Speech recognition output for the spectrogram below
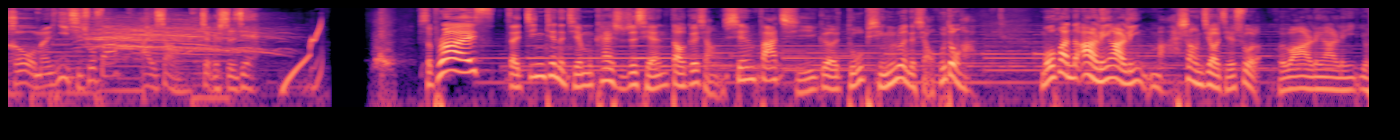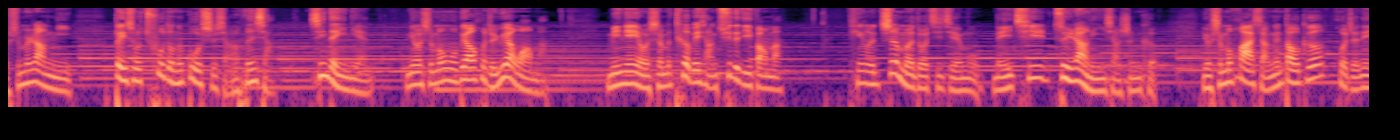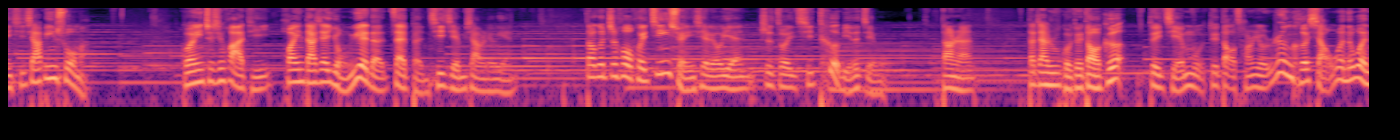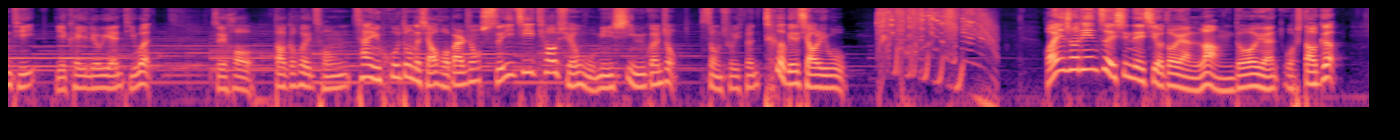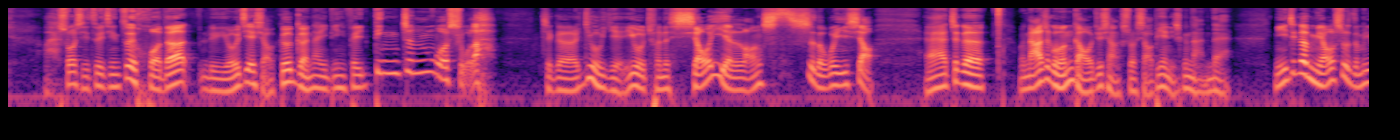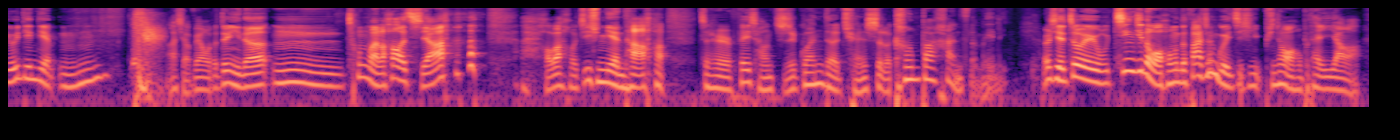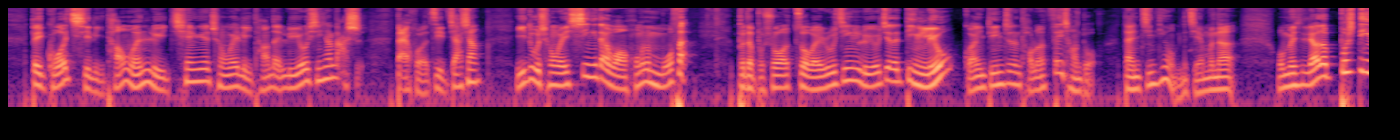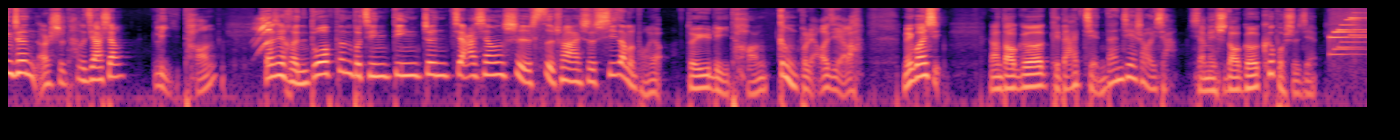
和我们一起出发，爱上这个世界。Surprise！在今天的节目开始之前，道哥想先发起一个读评论的小互动哈。魔幻的二零二零马上就要结束了，回望二零二零，有什么让你备受触动的故事想要分享？新的一年，你有什么目标或者愿望吗？明年有什么特别想去的地方吗？听了这么多期节目，哪一期最让你印象深刻？有什么话想跟道哥或者那期嘉宾说吗？关于这些话题，欢迎大家踊跃的在本期节目下面留言。道哥之后会精选一些留言，制作一期特别的节目。当然，大家如果对道哥、对节目、对稻草人有任何想问的问题，也可以留言提问。最后，道哥会从参与互动的小伙伴中随机挑选五名幸运观众，送出一份特别的小礼物。欢迎收听最新的一期《有多远浪多远》，我是道哥。啊，说起最近最火的旅游界小哥哥，那一定非丁真莫属了。这个又野又纯的小野狼式的微笑，哎，这个我拿这个文稿我就想说，小编你是个男的，你这个描述怎么有一点点嗯啊？小编我对你的嗯充满了好奇啊。哎，好吧，我继续念他，这是非常直观的诠释了康巴汉子的魅力。而且这位新晋的网红的发展轨迹，平常网红不太一样啊，被国企礼堂文旅签约成为礼堂的旅游形象大使，带火了自己的家乡，一度成为新一代网红的模范。不得不说，作为如今旅游界的顶流，关于丁真的讨论非常多。但今天我们的节目呢，我们聊的不是丁真，而是他的家乡礼堂。相信很多分不清丁真家乡是四川还是西藏的朋友，对于礼堂更不了解了。没关系，让刀哥给大家简单介绍一下。下面是刀哥科普时间。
